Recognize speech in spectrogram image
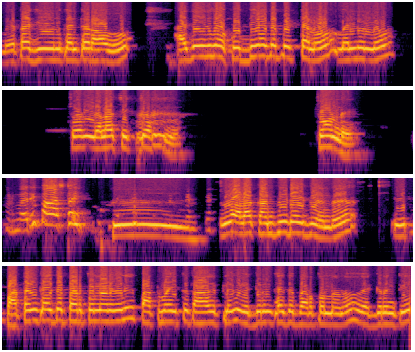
మిగతా జీవుల కంటే రావు. అయితే ఇదిగో కొద్దిగా అయితే పెట్టాను మెల్లుళ్ళు. చూడండి ఎలా చెక్ చేస్తుంది. చూడండి. ఇప్పుడు మరి ఫాస్ట్ అలా కంప్లీట్ అయిపోయింది. ఈ పట్టణకి అయితే పెడుతున్నాను కానీ పట్టణం అయితే తాగట్లేదు విగ్రహంకి అయితే పెడుతున్నాను. విగ్రహంకి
